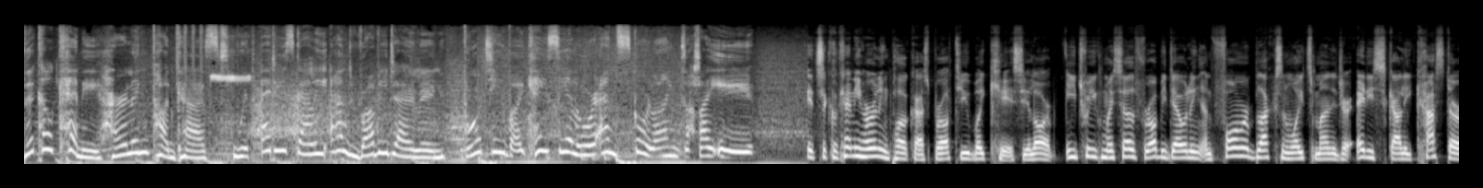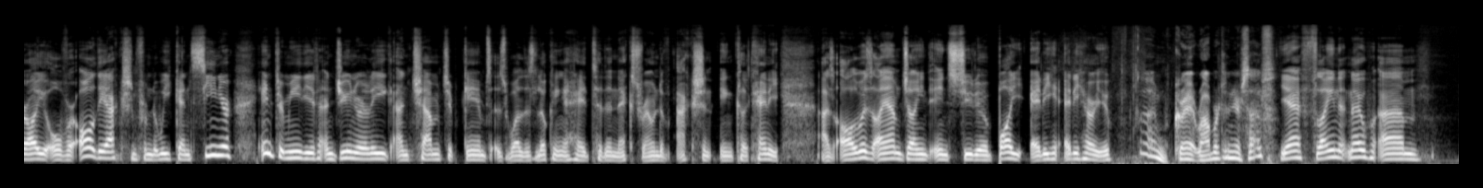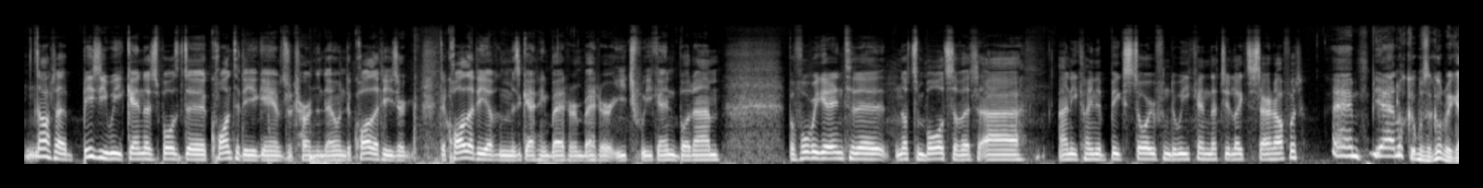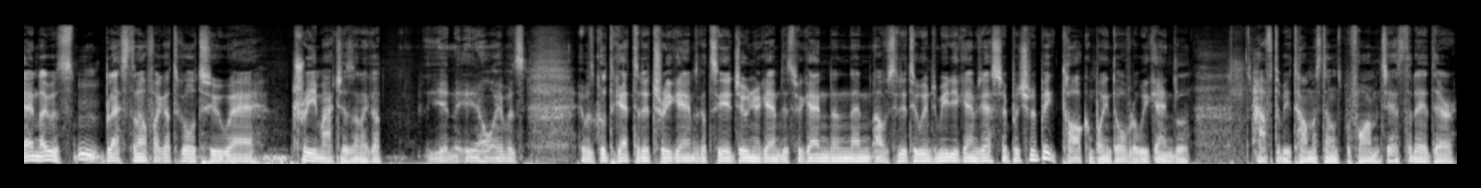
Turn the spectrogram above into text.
The Kilkenny Hurling Podcast with Eddie Scally and Robbie Dowling. Brought to you by KCLR and Scoreline.ie. It's a Kilkenny Hurling podcast brought to you by KCLR. Each week, myself, Robbie Dowling, and former Blacks and Whites manager Eddie Scally cast our eye over all the action from the weekend senior, intermediate, and junior league and championship games, as well as looking ahead to the next round of action in Kilkenny. As always, I am joined in studio by Eddie. Eddie, how are you? I'm great, Robert, and yourself? Yeah, flying it now. Um, not a busy weekend. I suppose the quantity of games are turning down. The qualities are the quality of them is getting better and better each weekend. But um, before we get into the nuts and bolts of it, uh, any kind of big story from the weekend that you'd like to start off with? Um, yeah, look, it was a good weekend. I was mm. blessed enough. I got to go to uh, three matches, and I got you know it was it was good to get to the three games. Got to see a junior game this weekend, and then obviously the two intermediate games yesterday. But sure, a big talking point over the weekend have to be Thomastown's performance yesterday. There,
